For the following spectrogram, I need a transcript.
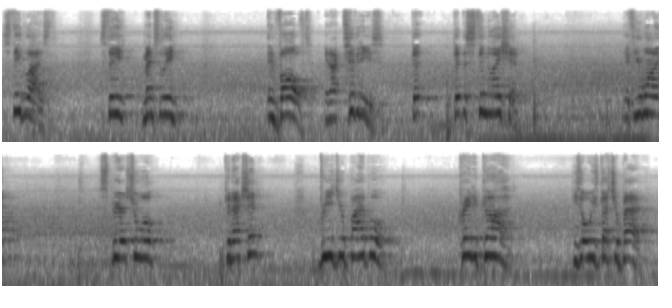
stabilized. Stay mentally involved in activities. Get, get the stimulation. If you want spiritual connection, read your Bible. Pray to God. He's always got your back.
